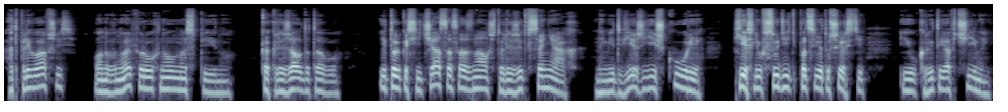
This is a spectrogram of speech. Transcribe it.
Отплевавшись, он вновь рухнул на спину, как лежал до того, и только сейчас осознал, что лежит в санях на медвежьей шкуре, если всудить по цвету шерсти, и укрытый овчиной.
